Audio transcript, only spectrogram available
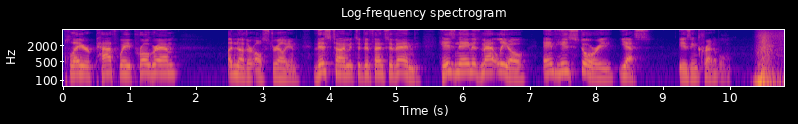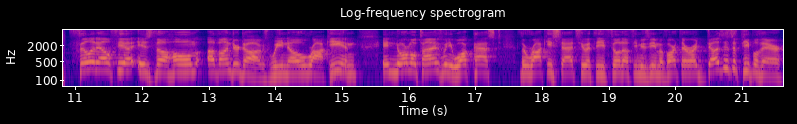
Player Pathway Program another Australian. This time it's a defensive end. His name is Matt Leo, and his story, yes, is incredible. Philadelphia is the home of underdogs. We know Rocky, and in normal times, when you walk past the Rocky statue at the Philadelphia Museum of Art, there are dozens of people there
